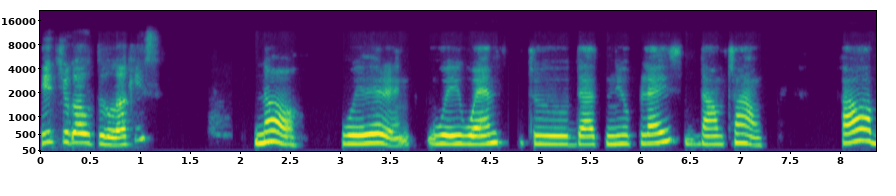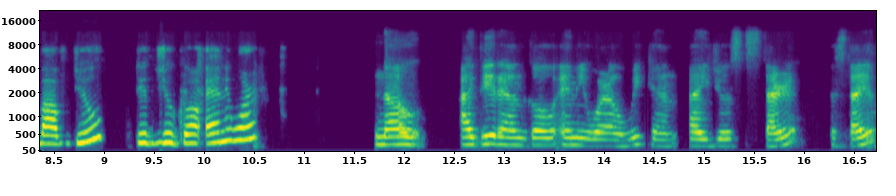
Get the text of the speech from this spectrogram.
Did you go to Lucky's? No, we didn't. We went to that new place downtown. How about you? Did you go anywhere? No, I didn't go anywhere all weekend. I just started, stayed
